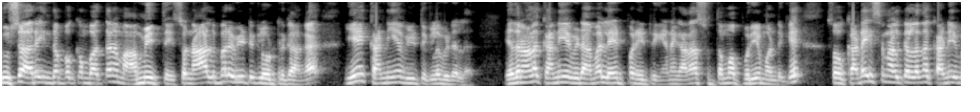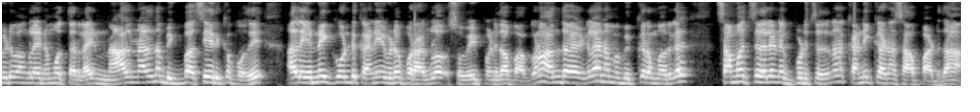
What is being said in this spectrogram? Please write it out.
துஷாரு இந்த பக்கம் பார்த்தா நம்ம அமித். ஸோ நாலு பேரை வீட்டுக்குள்ள விட்டுருக்காங்க. ஏன் கனியை வீட்டுக்குள்ள விடலை? எதனால கனியை விடாம லேட் பண்ணிட்டு இருக்கீங்க எனக்கு அதான் சுத்தமா புரிய மாட்டேங்குது. ஸோ கடைசி நாட்கள்ல தான் கனியை விடுவாங்களே என்னமோ தெரியல. நாலு நாள் தான் பிக் பாஸே இருக்க போது அதுல என்னைக்கு கொண்டு கனியை விட போறாங்களோ ஸோ வெயிட் பண்ணி தான் பார்க்கணும். அந்த வகையில நம்ம விக்ரம் அவர்கள் சமைச்சதுல எனக்கு பிடிச்சதுன்னா கனிக்கான சாப்பாடு தான்.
